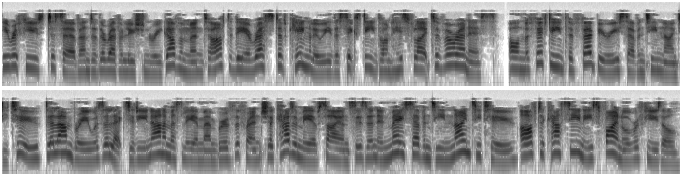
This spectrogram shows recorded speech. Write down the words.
he refused to serve under the revolutionary government after the arrest of King Louis XVI on his flight to Varennes. On 15 February 1792, Delambre was elected unanimously a member of the French Academy of Sciences and in May 1792, after Cassini's final refusal,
